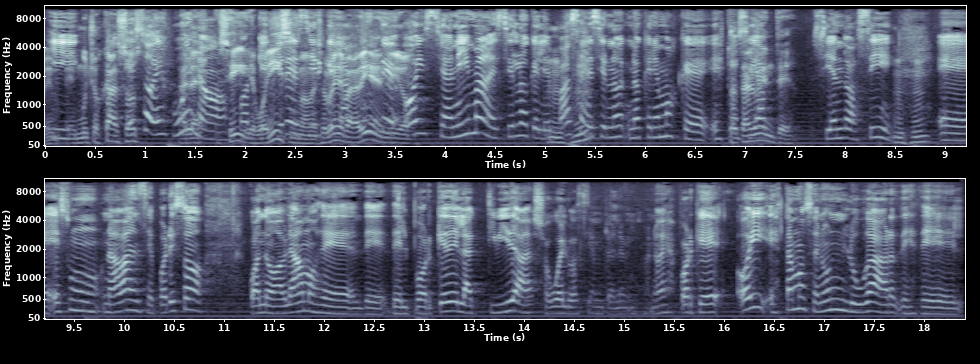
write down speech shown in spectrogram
en, muchos casos. Eso es bueno. sí, es buenísimo, me sorprende para bien. Hoy se anima a decir lo que le pasa, decir, no, no queremos que esto Totalmente. siga siendo así. Eh, es un avance, por eso cuando hablábamos de, del porqué de la actividad, yo vuelvo siempre a lo mismo, ¿no? Es porque hoy estamos en un lugar, desde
